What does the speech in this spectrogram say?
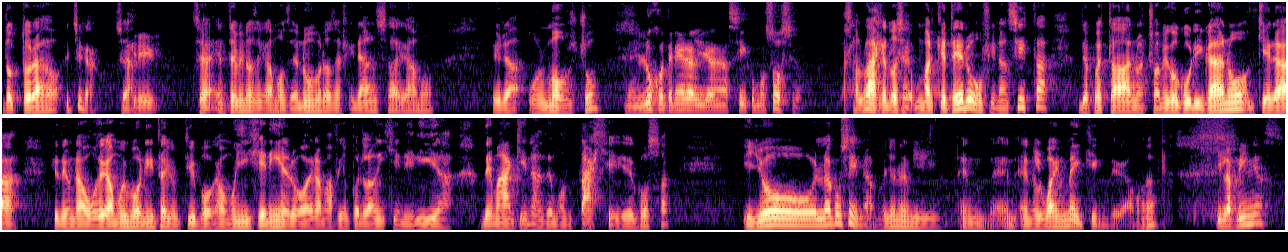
doctorado en Chicago. O sea, Increíble. o sea, en términos, digamos, de números, de finanzas, digamos, era un monstruo Un lujo tener a alguien así como socio. salvaje. Entonces, un marquetero, un financista. Después estaba nuestro amigo Curicano, que era que tenía una bodega muy bonita y un tipo digamos, muy ingeniero. Era más bien por el lado de ingeniería, de máquinas, de montaje y de cosas. Y yo en la cocina, pues yo en el, en, en- en el winemaking, digamos. ¿eh? ¿Y las viñas?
